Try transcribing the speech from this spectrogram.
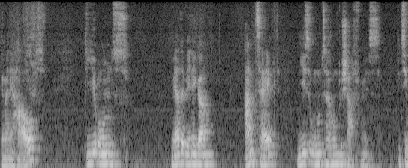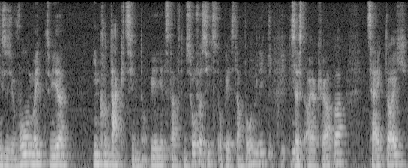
wir haben eine Haut, die uns mehr oder weniger anzeigt, wie es um uns herum beschaffen ist, beziehungsweise womit wir in Kontakt sind, ob ihr jetzt da auf dem Sofa sitzt, ob ihr jetzt da am Boden liegt. Das heißt, euer Körper zeigt euch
